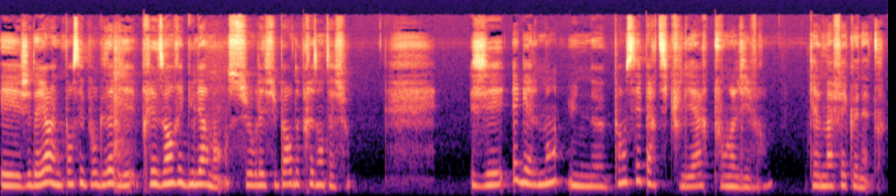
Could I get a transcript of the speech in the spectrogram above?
Et j'ai d'ailleurs une pensée pour Xavier, présent régulièrement sur les supports de présentation. J'ai également une pensée particulière pour un livre qu'elle m'a fait connaître,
